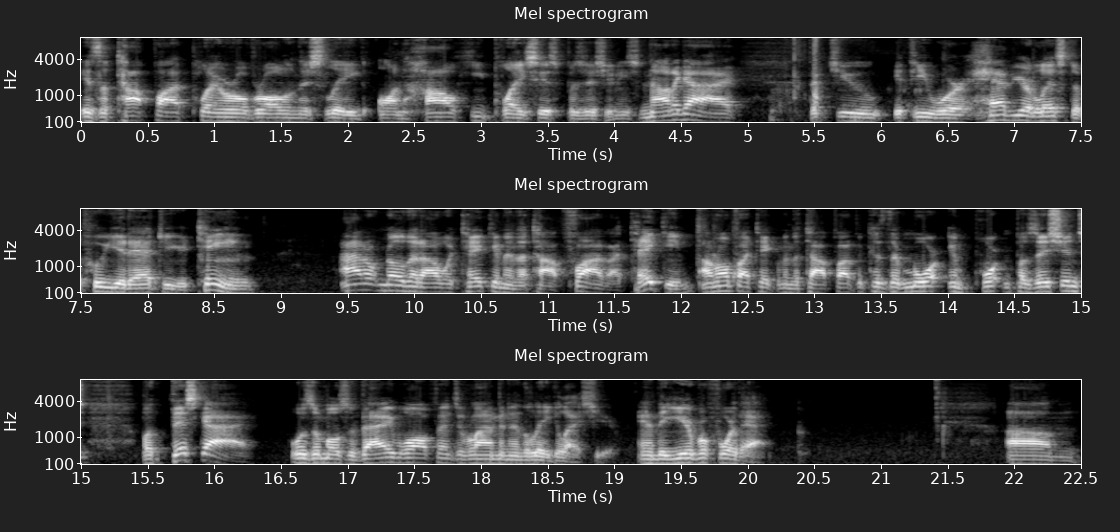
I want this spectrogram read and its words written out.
is a top five player overall in this league on how he plays his position. He's not a guy that you, if you were have your list of who you'd add to your team, I don't know that I would take him in the top five. I take him. I don't know if I take him in the top five because they're more important positions. But this guy was the most valuable offensive lineman in the league last year and the year before that. Um,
